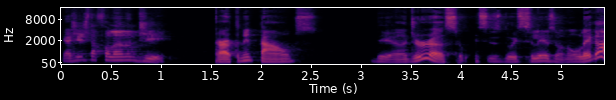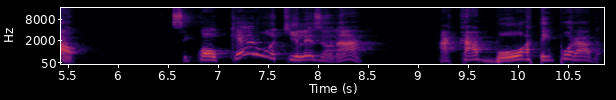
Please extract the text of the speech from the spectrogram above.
e a gente está falando de Carlton Towns, DeAndre Russell, esses dois se lesionam legal. Se qualquer um aqui lesionar, acabou a temporada.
